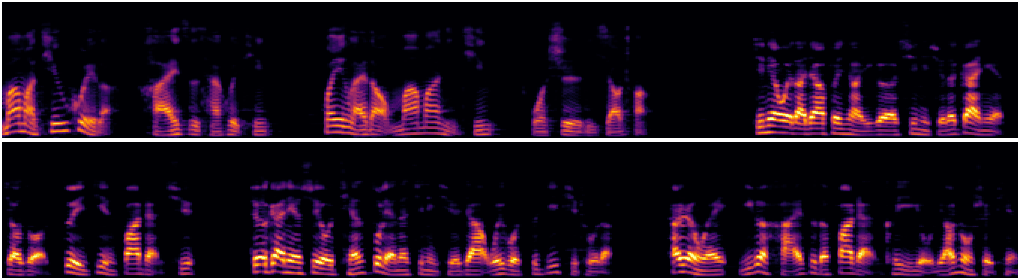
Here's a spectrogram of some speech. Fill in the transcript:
妈妈听会了，孩子才会听。欢迎来到妈妈你听，我是李小闯。今天为大家分享一个心理学的概念，叫做最近发展区。这个概念是由前苏联的心理学家维果斯基提出的。他认为，一个孩子的发展可以有两种水平。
